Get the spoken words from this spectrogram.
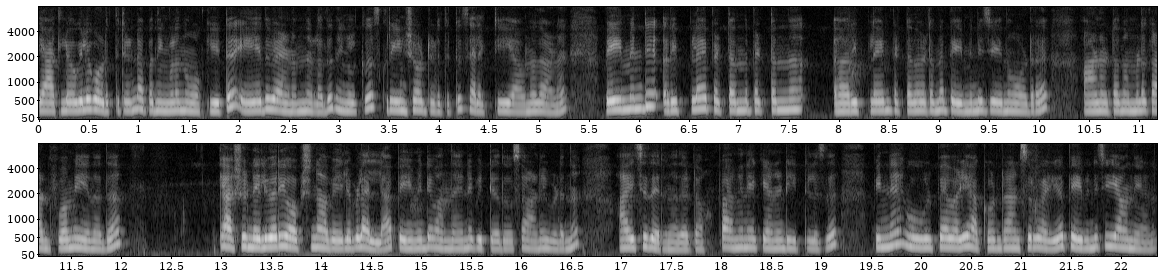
കാറ്റലോഗിൽ കൊടുത്തിട്ടുണ്ട്. അപ്പോൾ നിങ്ങൾ നോക്കിയിട്ട് ഏത് വേണം എന്നുള്ളത് നിങ്ങൾക്ക് സ്ക്രീൻഷോട്ട് എടുത്തിട്ട് സെലക്ട് ചെയ്യാവുന്നതാണ്. പേയ്മെന്റ് റിപ്ലൈ പെട്ടെന്ന് പെട്ടെന്ന് റിപ്ലൈയും പെട്ടെന്ന് പെട്ടെന്ന് പേയ്മെന്റ് ചെയ്യുന്ന ഓർഡർ ആണ് കേട്ടോ നമ്മൾ കൺഫേം ചെയ്യുന്നത്. Cash on delivery option available അല്ല. പേയ്മെന്റ് വന്നതിന്റെ പിറ്റേ ദിവസമാണ് ഇവിടുന്ന് അയച്ചു തരുന്നത് കേട്ടോ അപ്പോൾ അങ്ങനെയൊക്കെയാണ് ഡീറ്റെയിൽസ് പിന്നെ ഗൂഗിൾ പേ വഴി അക്കൗണ്ട് ട്രാൻസ്ഫർ വഴിയോ പേയ്മെന്റ് ചെയ്യാവുന്നതാണ്.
